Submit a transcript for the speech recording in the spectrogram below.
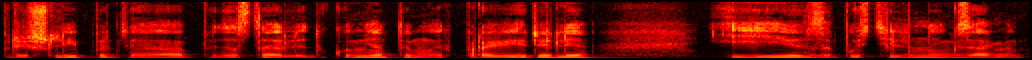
пришли, предоставили документы, мы их проверили и запустили на экзамен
